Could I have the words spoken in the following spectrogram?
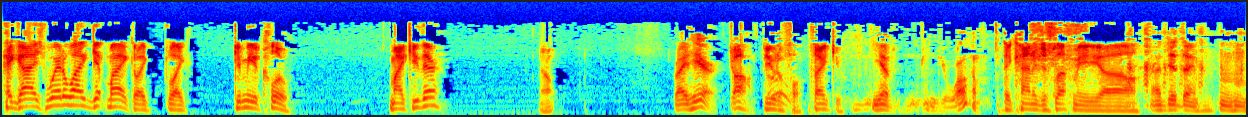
Hey, guys, where do I get Mike? Like, like, give me a clue. Mike, you there? No. Right here. Oh, beautiful. Thank you. Yeah, you're welcome. They kind of just left me... Uh, I did they? Mm-hmm.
